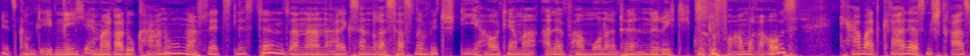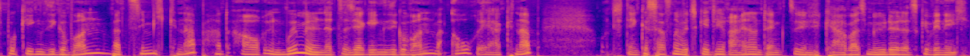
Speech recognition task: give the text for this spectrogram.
Jetzt kommt eben nicht Emma Raducanu nach Setzliste, sondern Alexandra Sasnovic. Die haut ja mal alle paar Monate eine richtig gute Form raus. Kerber hat gerade erst in Straßburg gegen sie gewonnen, war ziemlich knapp, hat auch in Wimbledon letztes Jahr gegen sie gewonnen, war auch eher knapp. Und ich denke, Sasnovic geht hier rein und denkt sich, Kerber ist müde, das gewinne ich.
